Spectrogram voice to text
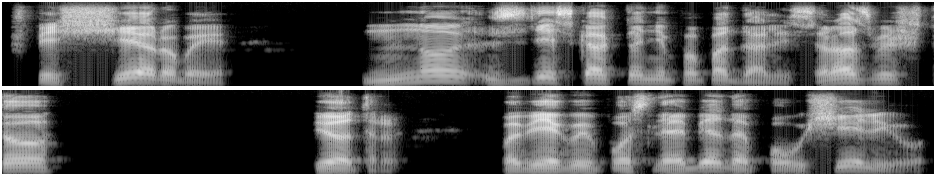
В пещеру бы, но здесь как-то не попадались, разве что... Петр, побегаю после обеда по ущелью,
